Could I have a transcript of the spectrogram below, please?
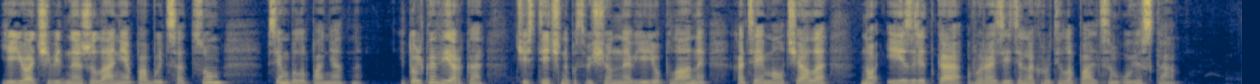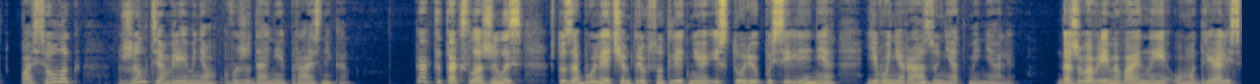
Ее очевидное желание побыть с отцом всем было понятно. И только Верка, частично посвященная в ее планы, хотя и молчала, но изредка выразительно крутила пальцем у виска. Поселок жил тем временем в ожидании праздника. Как-то так сложилось, что за более чем трехсотлетнюю историю поселения его ни разу не отменяли. Даже во время войны умудрялись,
